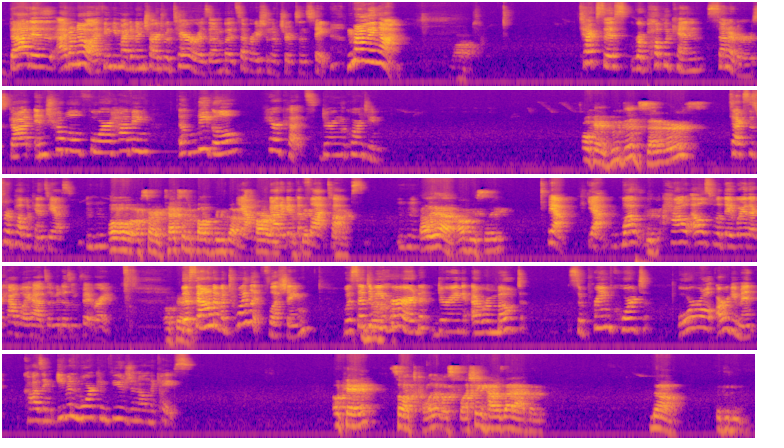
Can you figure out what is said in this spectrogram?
That is, I don't know. I think he might have been charged with terrorism, but separation of church and state. Moving on. Wow. Texas Republican senators got in trouble for having illegal haircuts during the quarantine. Okay, who did senators? Texas Republicans, yes. hmm Oh, oh, I'm sorry. Texas Republicans got Yeah, charged. gotta get the flat tops. hmm Oh yeah, obviously. Yeah, yeah. What? How else would they wear their cowboy hats if it doesn't fit right? Okay. The sound of a toilet flushing was said to be heard during a remote Supreme Court oral argument, causing even more confusion on the case. Okay, so a toilet was flushing. How does that happen? No, it didn't.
